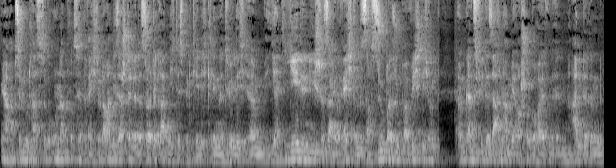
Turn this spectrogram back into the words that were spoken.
Ja, absolut, hast du 100% recht. Und auch an dieser Stelle, das sollte gerade nicht despektierlich klingen, natürlich ähm, hat jede Nische sein Recht und ist auch super, super wichtig. Und ganz viele Sachen haben mir auch schon geholfen in anderen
